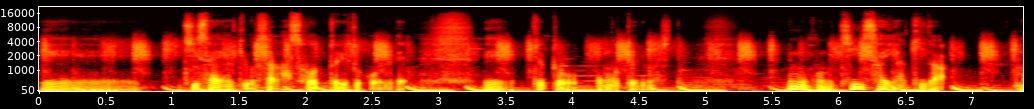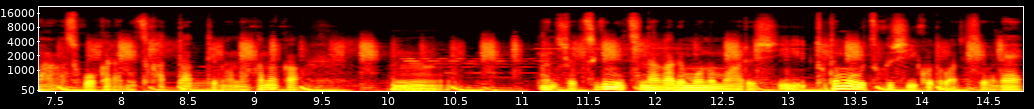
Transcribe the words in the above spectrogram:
えー小さい秋を探そうというところで、えーちょっと思っておりまして。でもこの小さい秋が、まあそこから見つかったっていうのはなかなか、うん、なんでしょう、次につながるものもあるし、とても美しい言葉ですよね。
